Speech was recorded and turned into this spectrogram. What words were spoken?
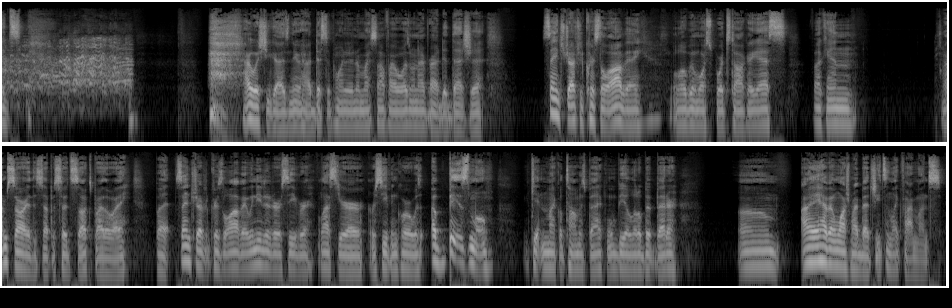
It's I wish you guys knew how disappointed in myself I was whenever I did that shit. Saints drafted Chris Olave. A little bit more sports talk, I guess. Fucking. I'm sorry this episode sucks, by the way. But Saints drafted Chris Olave. We needed a receiver. Last year, our receiving corps was abysmal. Getting Michael Thomas back will be a little bit better. Um, I haven't washed my bed sheets in like five months,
